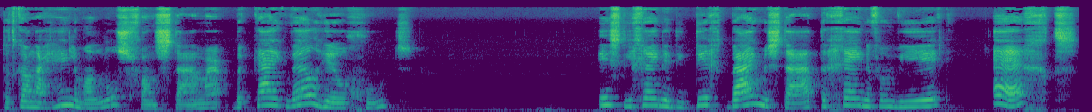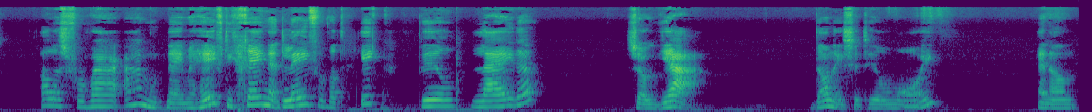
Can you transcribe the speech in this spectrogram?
Dat kan daar helemaal los van staan, maar bekijk wel heel goed. Is diegene die dicht bij me staat, degene van wie ik echt alles voor waar aan moet nemen? Heeft diegene het leven wat ik wil leiden? Zo ja, dan is het heel mooi. En dan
